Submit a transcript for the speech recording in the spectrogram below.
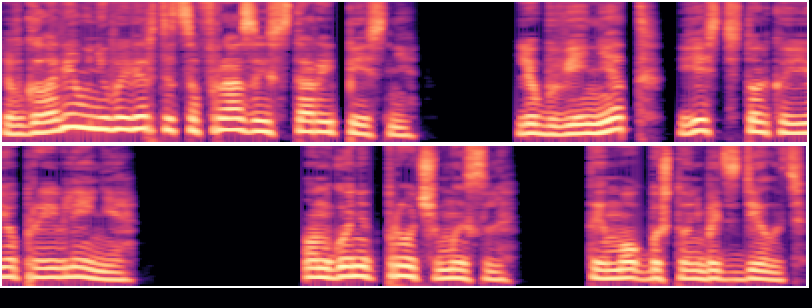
В голове у него вертится фраза из старой песни. «Любви нет, есть только ее проявление». Он гонит прочь мысль. «Ты мог бы что-нибудь сделать».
